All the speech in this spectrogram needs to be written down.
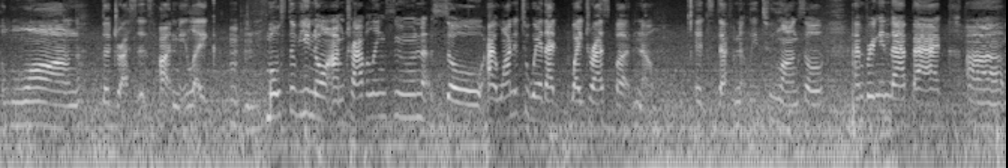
long the dress is on me. Like, mm -mm. most of you know I'm traveling soon, so I wanted to wear that white dress, but no, it's definitely too long. So I'm bringing that back. Um,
